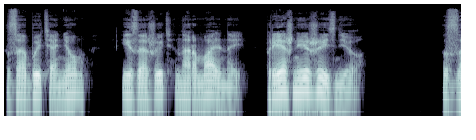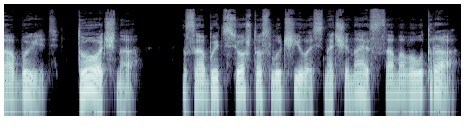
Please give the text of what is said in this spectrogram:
забыть о нем и зажить нормальной, прежней жизнью. Забыть, точно! Забыть все, что случилось, начиная с самого утра.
